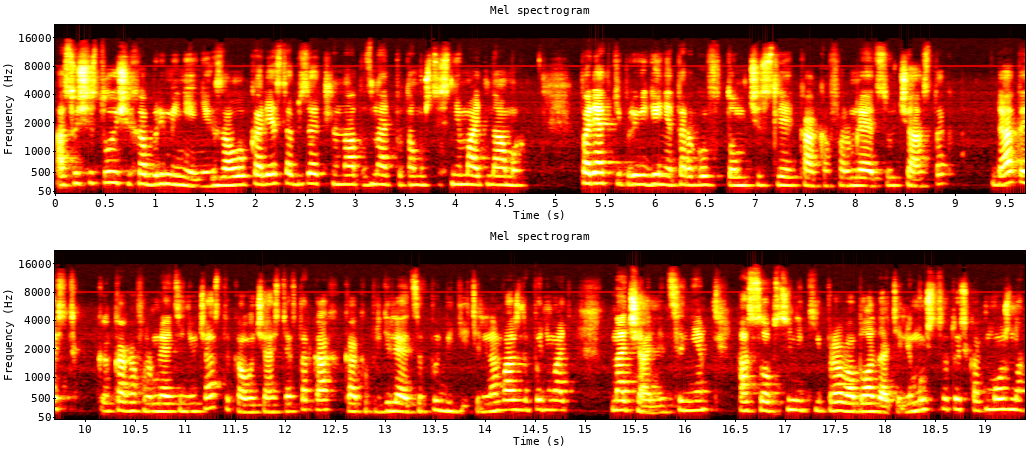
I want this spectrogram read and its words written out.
О существующих обременениях залог ареста обязательно надо знать, потому что снимать нам их. Порядки проведения торгов, в том числе, как оформляется участок, да, то есть как оформляется не участок, а участие в торгах, как определяется победитель, нам важно понимать начальной цене, а собственники и правообладатели имущества, то есть как можно,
